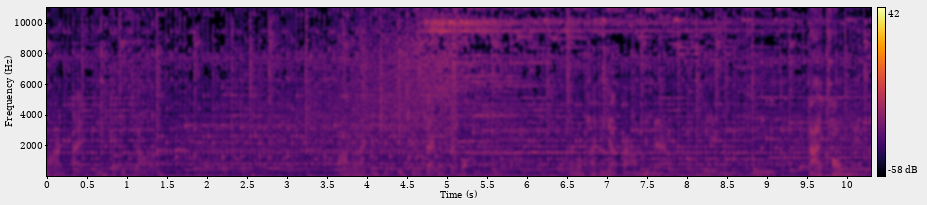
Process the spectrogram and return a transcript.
บ้านแตกจริงกับพี่จ๋าอะไรกันที่ติดชื่นใจกันไปก่อนนะสำหรับใครที่อยากตามพี่แมวนะลิงก์ที่ใต้คอมเมนต์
